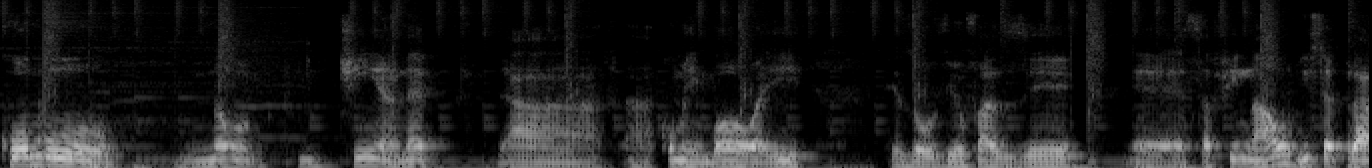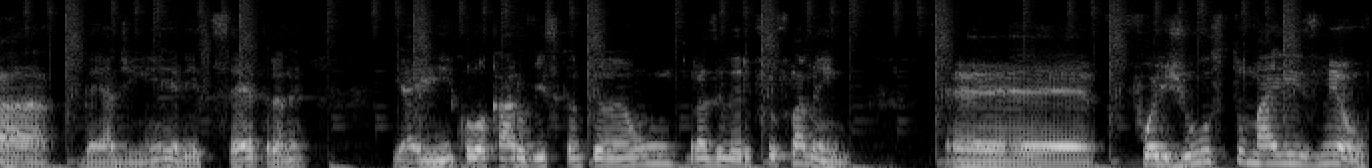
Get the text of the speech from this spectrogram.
Como não tinha, né, a, a Comembol aí resolveu fazer é, essa final, isso é para ganhar dinheiro e etc, né? E aí colocaram o vice-campeão brasileiro que foi o Flamengo. É, foi justo, mas, meu,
